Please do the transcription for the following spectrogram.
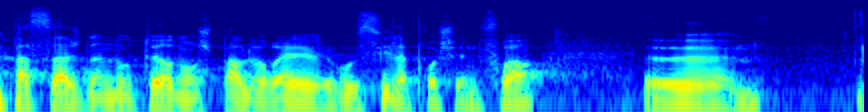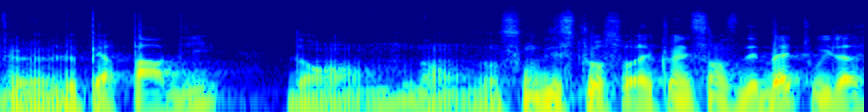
passage d'un auteur dont je parlerai aussi la prochaine fois, euh, euh, le père Pardy, dans, son discours sur la connaissance des bêtes, où il a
